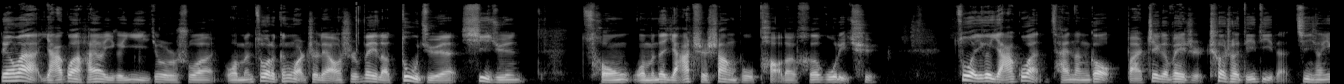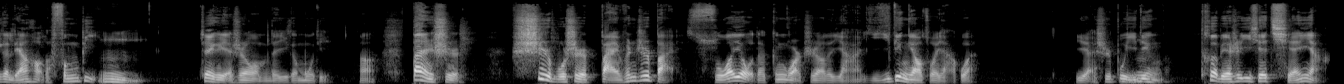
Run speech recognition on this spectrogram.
另外，牙冠还有一个意义，就是说我们做了根管治疗，是为了杜绝细菌从我们的牙齿上部跑到颌骨里去，做一个牙冠才能够把这个位置彻彻底底的进行一个良好的封闭。嗯，这个也是我们的一个目的。啊，但是是不是百分之百所有的根管治疗的牙一定要做牙冠，也是不一定的。特别是一些前牙、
